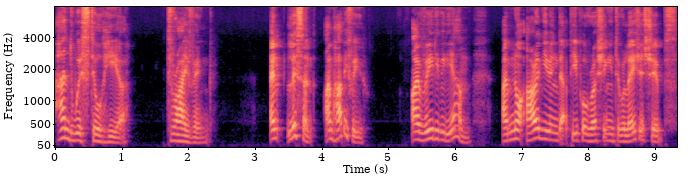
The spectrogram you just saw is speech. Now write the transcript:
and we're still here, thriving. And listen, I'm happy for you. I really, really am. I'm not arguing that people rushing into relationships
